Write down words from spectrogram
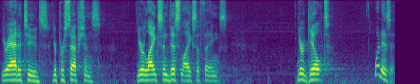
your attitudes, your perceptions? Your likes and dislikes of things, your guilt. What is it?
